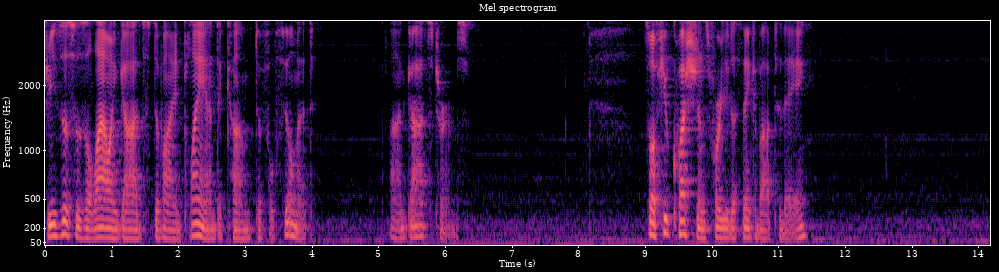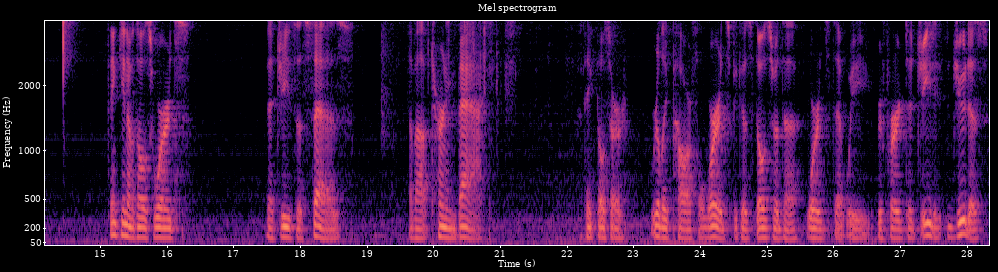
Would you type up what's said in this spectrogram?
Jesus is allowing God's divine plan to come to fulfillment on God's terms. So, a few questions for you to think about today. Thinking of those words that Jesus says about turning back, I think those are really powerful words because those are the words that we referred to Judas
